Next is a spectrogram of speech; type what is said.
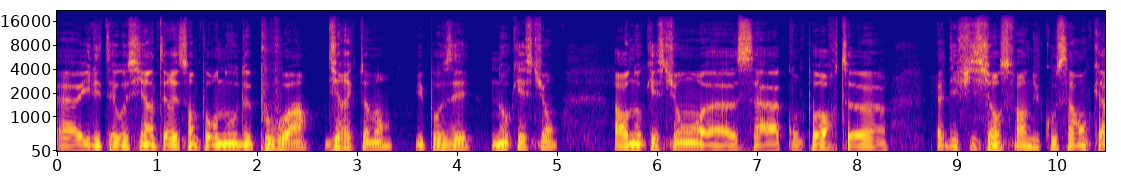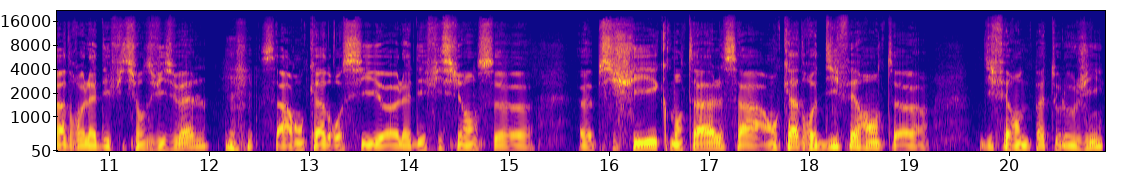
Il était aussi intéressant pour nous de pouvoir directement lui poser nos questions. Alors nos questions, ça comporte la déficience, enfin du coup ça encadre la déficience visuelle, ça encadre aussi euh, la déficience euh, euh, psychique, mentale, ça encadre différentes, différentes pathologies.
